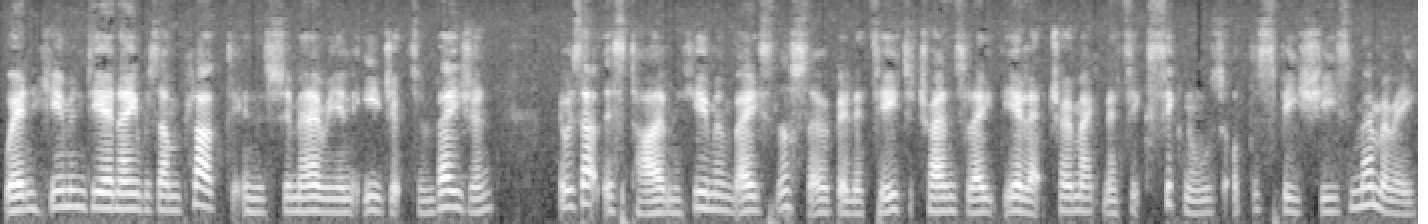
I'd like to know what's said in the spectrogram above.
When human DNA was unplugged in the Sumerian Egypt invasion, it was at this time the human race lost their ability to translate the electromagnetic signals of the species memory,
